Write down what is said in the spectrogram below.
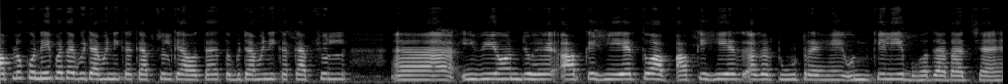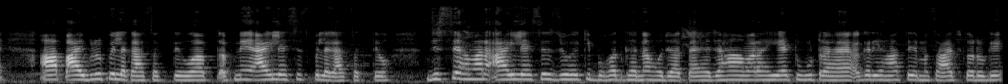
आप लोग को नहीं पता विटामिन ई का कैप्सूल क्या होता है तो विटामिन ई का कैप्सूल ईवीओन जो है, आपके हेयर तो आप, आपके हेयर अगर टूट रहे हैं, उनके लिए बहुत ज़्यादा अच्छा है। आप आईब्रो पे लगा सकते हो, आप अपने आई लेसेस पे लगा सकते हो, जिससे हमारा आई लेसेस जो है कि बहुत घना हो जाता है। जहाँ हमारा हेयर टूट रहा है, अगर यहाँ से मसाज करोगे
